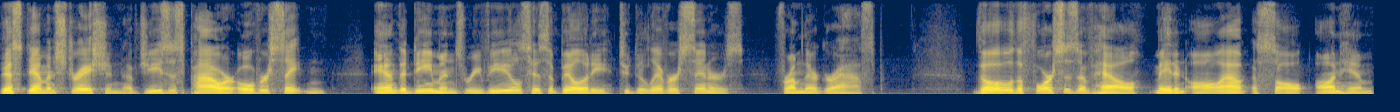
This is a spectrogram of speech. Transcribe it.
This demonstration of Jesus' power over Satan and the demons reveals his ability to deliver sinners from their grasp. Though the forces of hell made an all-out assault on him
